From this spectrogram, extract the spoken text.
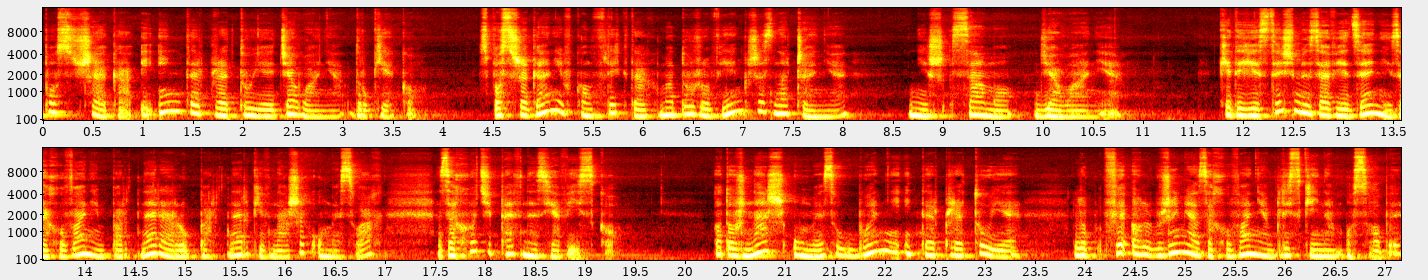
postrzega i interpretuje działania drugiego. Spostrzeganie w konfliktach ma dużo większe znaczenie niż samo działanie. Kiedy jesteśmy zawiedzeni zachowaniem partnera lub partnerki w naszych umysłach, zachodzi pewne zjawisko. Otóż nasz umysł błędnie interpretuje lub wyolbrzymia zachowania bliskiej nam osoby.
